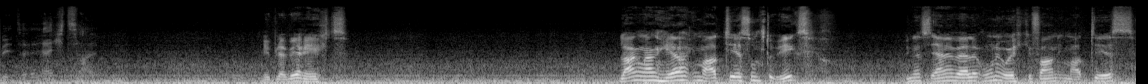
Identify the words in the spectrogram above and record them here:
Bitte rechts halten. Ich bleibe rechts. Lang, lang her im ATS unterwegs. Bin jetzt eine Weile ohne euch gefahren im ATS.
